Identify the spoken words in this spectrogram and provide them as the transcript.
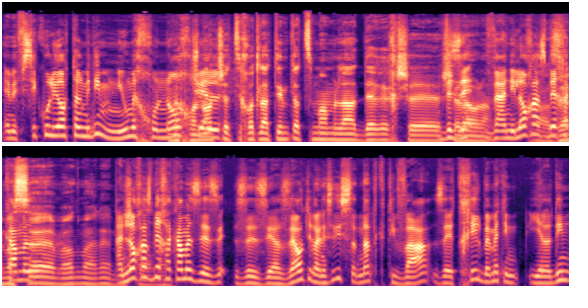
הם הפסיקו להיות תלמידים, הם נהיו מכונות, מכונות של... שצריכות להתאים את עצמם לדרך ש... של וזה, העולם ואני לא יכול להסביר זה לך כמה... נושא מאוד מעניין. אני לא יכול להסביר לך. כמה זה זה- זה זעזע אותי, ואני עשיתי סדנת כתיבה, זה התחיל באמת עם ילדים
